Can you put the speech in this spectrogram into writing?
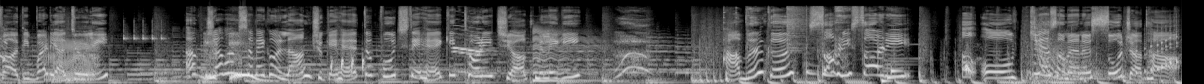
बहुत ही बढ़िया जूली। अब जब हम सुबह को लांग चुके हैं तो पूछते हैं कि थोड़ी चौक मिलेगी। हाँ बिल्कुल। सॉरी सॉरी ओ जैसा मैंने सोचा था।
